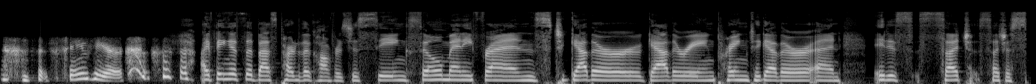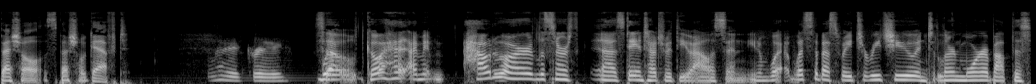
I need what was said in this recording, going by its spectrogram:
Same here. I think it's the best part of the conference, just seeing so many friends together, gathering, praying together, and it is such such a special special gift. I agree. So well, go ahead. I mean, how do our listeners uh, stay in touch with you, Allison? You know, what, what's the best way to reach you and to learn more about this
